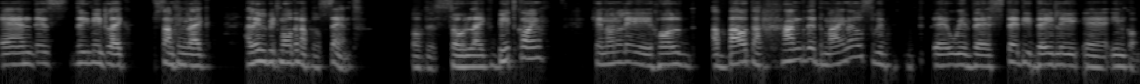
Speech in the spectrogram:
And this they need like something like a little bit more than a percent of this. So like Bitcoin can only hold about a hundred miners with uh, with a steady daily uh, income,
